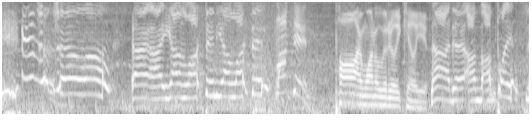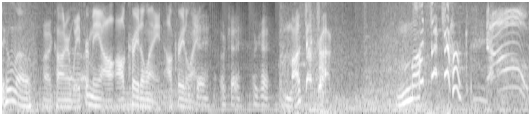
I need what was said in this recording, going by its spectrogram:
You just drove off. All right, all right, you got him locked in. You got him locked in. locked in. Paul, I want to literally kill you. Nah, dude, I'm, I'm playing sumo. All right, Connor, wait for me. I'll, I'll create a lane. I'll create a lane. Okay, okay, okay. Monster truck. Monster truck. No.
